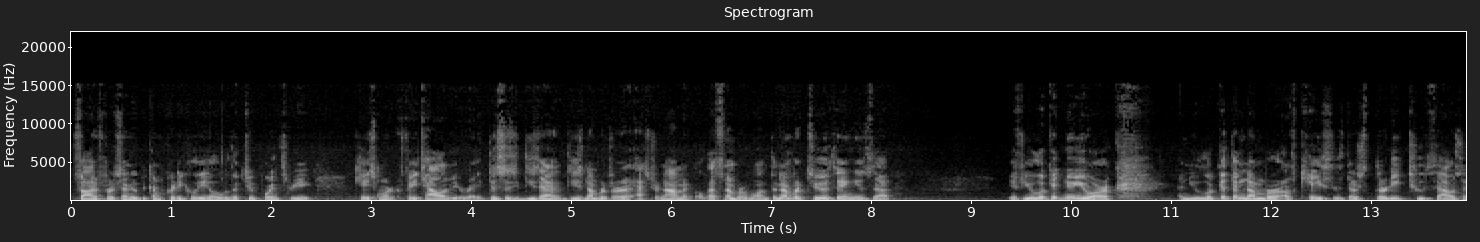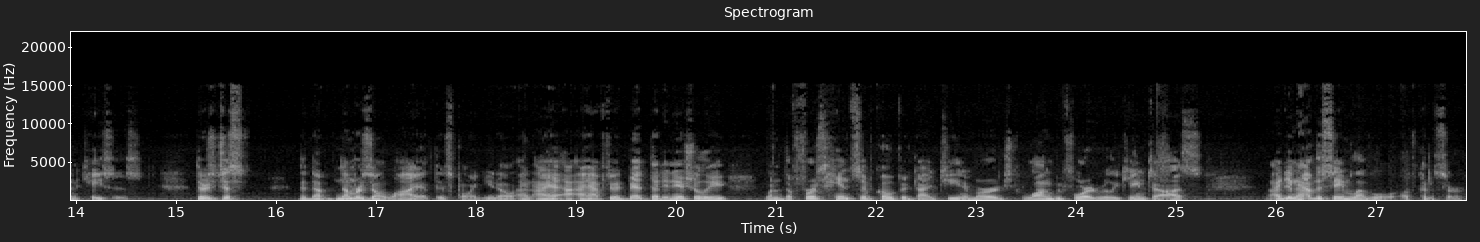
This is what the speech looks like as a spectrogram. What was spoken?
5 percent who become critically ill with a 2.3 case more fatality rate. This is these these numbers are astronomical. That's number one. The number two thing is that if you look at New York and you look at the number of cases, there's 32,000 cases. There's just the numbers don't lie at this point, you know. And I, I have to admit that initially, when the first hints of COVID 19 emerged, long before it really came to us, I didn't have the same level of concern,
